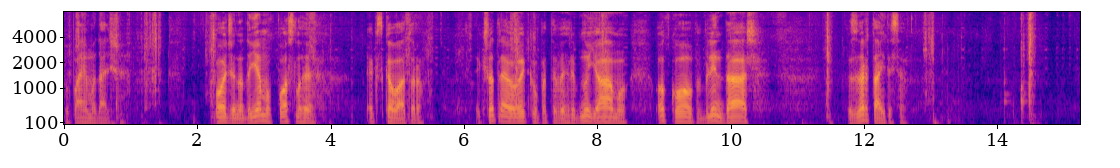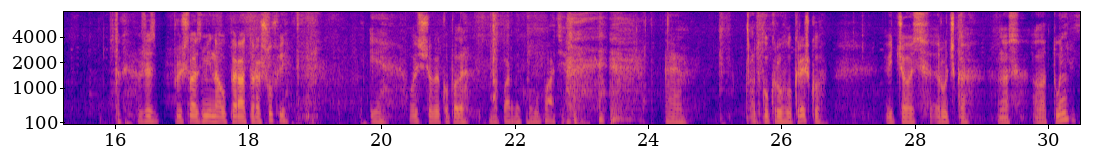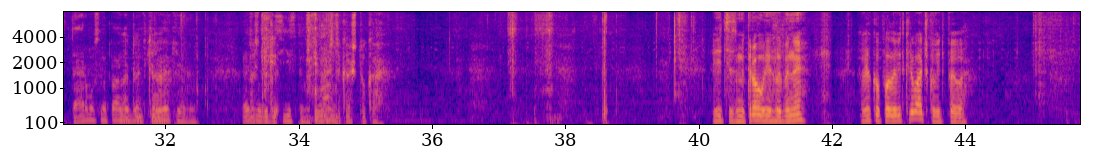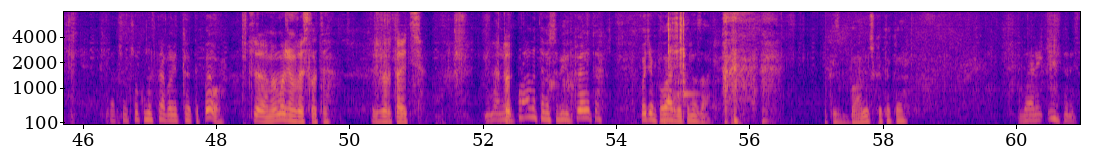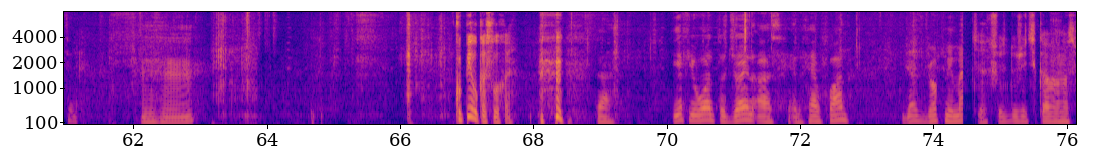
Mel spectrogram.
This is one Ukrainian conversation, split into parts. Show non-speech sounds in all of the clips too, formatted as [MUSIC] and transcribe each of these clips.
Копаємо далі. Отже, надаємо послуги екскаватора. Якщо треба викопати вигрібну яму, окоп, бліндаж, звертайтеся. Так, вже пройшла зміна оператора шуфлі. І ось що викопали. Напарник по лопаті. [LAUGHS] Е, отаку круглу кришку. Від чогось ручка у нас латунь. Термос, напевно, великий або. Знаєш, Ось може таке- десь їсти Ось така штука. Дивіться, з метрової глибини викопали відкривачку від пива. Так що, якщо комусь треба відкрити пиво, Це ми можемо вислати. Звертайтеся. можна Хто- відправити, ви собі відкриєте, потім повернете назад. [LAUGHS] Якась баночка така. Very interesting. Угу. Купілка, слухай. Так. If you want to join us and have fun, just drop me Так, щось дуже цікаве у нас.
